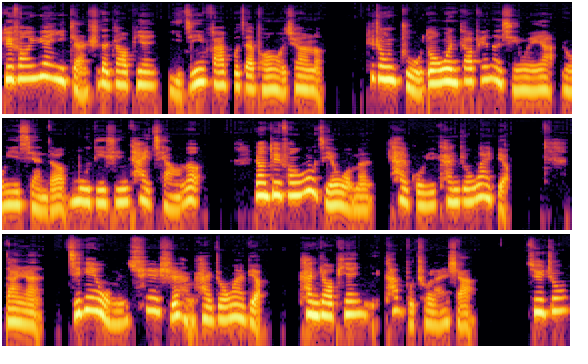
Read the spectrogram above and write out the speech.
对方愿意展示的照片已经发布在朋友圈了。这种主动问照片的行为呀，容易显得目的性太强了，让对方误解我们太过于看重外表。当然，即便我们确实很看重外表，看照片也看不出来啥，最终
